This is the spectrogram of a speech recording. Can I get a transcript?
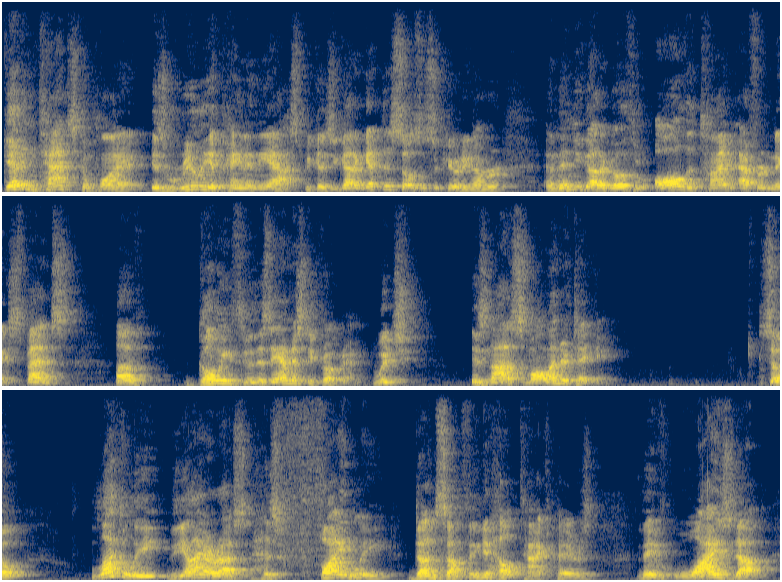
getting tax compliant is really a pain in the ass because you got to get this social security number and then you got to go through all the time, effort, and expense of going through this amnesty program, which is not a small undertaking. So, luckily, the IRS has finally done something to help taxpayers. They've wised up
